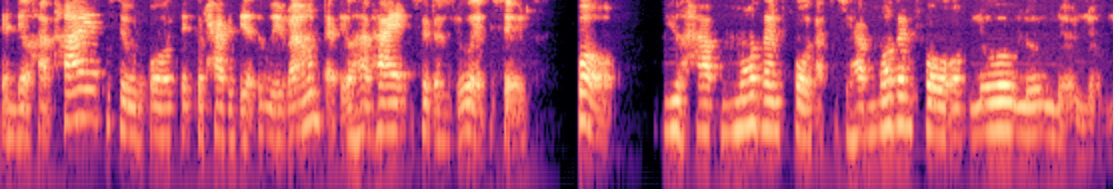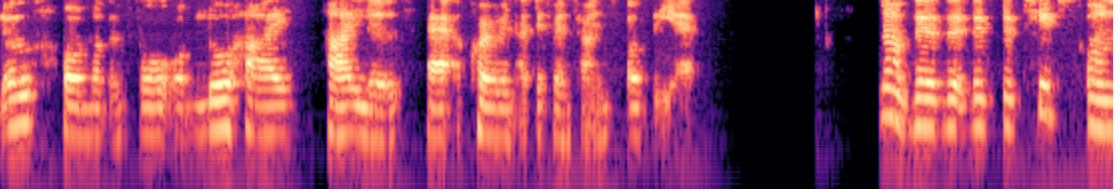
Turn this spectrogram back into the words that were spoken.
then they'll have high episode, or they could have it the other way around, that they'll have high episode and low episode. But you have more than four. That is, you have more than four of low, low, low, low, low, or more than four of low, high, high, low uh, occurring at different times of the year. Now, the, the, the, the tips on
